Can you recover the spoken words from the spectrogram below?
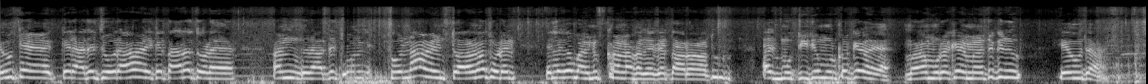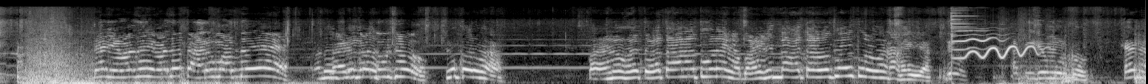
એવું કે કે રાતે ચોર આવે કે તારા તોડે? અને રાતે ચોર ચોર ના આવે ને તારા ના તોડે એટલે કે ભાઈનું કર નાખે કે તારો ના તું આજ મુ- ત્રીજો મૂર્ખ કેવો હે મારા મૂર્ખ કે મેં તો કીધું. એવું થા. તાર એવા તો એવા તો તારું માર દો એ ભાઈનું ના તોડશો શું કરવા? બાયણો હોય તો તારા તોડે ને બાયણે ના હોય તારો તો તોડવાના છે યાર? આ ત્રીજો મૂર્ખો. હે ને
